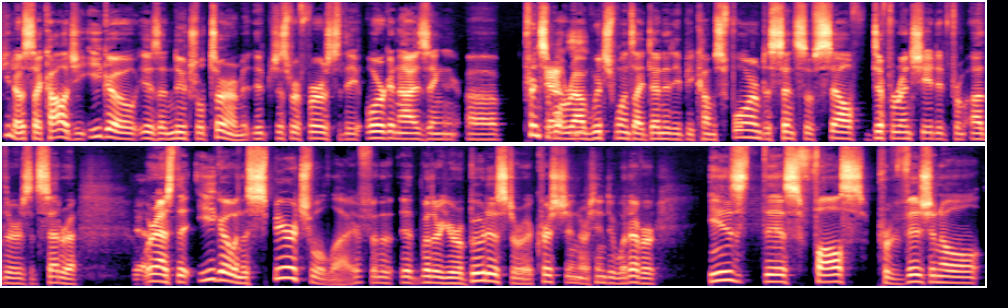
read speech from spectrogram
you know psychology, ego is a neutral term. It, it just refers to the organizing uh, principle yes. around which one's identity becomes formed, a sense of self differentiated from others, etc. Yeah. Whereas the ego in the spiritual life, and the, whether you're a Buddhist or a Christian or Hindu, whatever, is this false, provisional,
